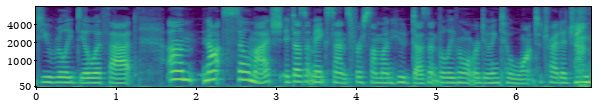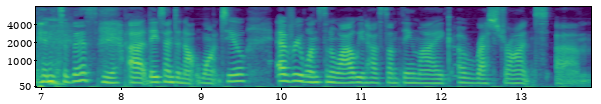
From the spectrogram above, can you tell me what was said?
do you really deal with that? Um, not so much. It doesn't make sense for someone who doesn't believe in what we're doing to want to try to jump into this. yeah. Uh, they tend to not want to. Every once in a while, we'd have something like a restaurant. Um,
